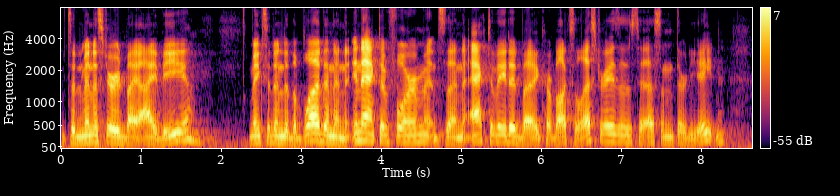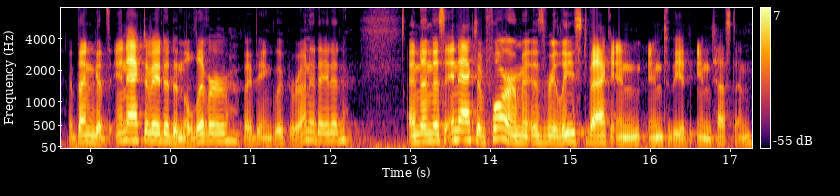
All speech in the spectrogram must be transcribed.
It's administered by IV, makes it into the blood in an inactive form. It's then activated by carboxyl esterases to SM38. It then gets inactivated in the liver by being glucuronidated. And then this inactive form is released back in, into the intestine.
